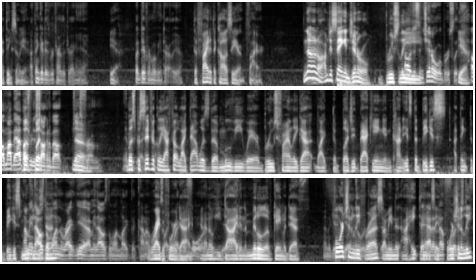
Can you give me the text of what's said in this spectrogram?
I think so, yeah. I think it is Return of the Dragon, yeah. Yeah. But different movie entirely, yeah. The fight at the Coliseum, fire. No, no, no. I'm just saying in general, Bruce Lee. Oh, just in general with Bruce Lee. Yeah. Oh, my bad. I thought But- you were but- just talking about just no. from. But specifically, I felt like that was the movie where Bruce finally got like the budget backing and kind of it's the biggest, I think, the biggest movie. I mean, that was the done one, right? Yeah, I mean, that was the one like the kind of right was, like, before he died, before. and I know he Yeah, died yeah. in the middle of Game of Death. Game- Fortunately yeah, for us, I mean, I hate to They even had say footage to fortunately.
